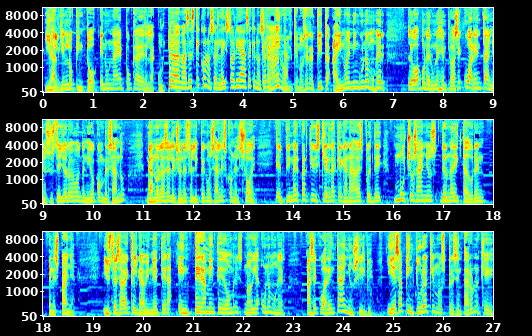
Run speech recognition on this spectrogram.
Y alguien lo pintó en una época de la cultura. Pero además es que conocer la historia hace que no se repita. Que no se repita. Ahí no hay ninguna mujer. Le voy a poner un ejemplo. Hace 40 años, usted y yo lo hemos venido conversando, ganó las elecciones Felipe González con el PSOE, el primer partido de izquierda que ganaba después de muchos años de una dictadura en, en España. Y usted sabe que el gabinete era enteramente de hombres, no había una mujer. Hace 40 años, Silvia. Y esa pintura que nos presentaron, que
